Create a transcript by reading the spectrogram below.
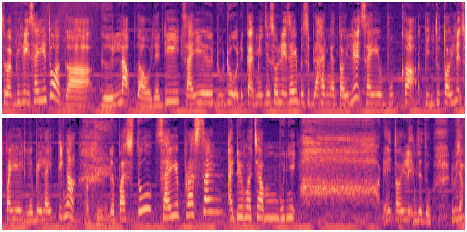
Sebab bilik saya tu agak Gelap tau. Jadi Saya duduk dekat meja solit saya Bersebelahan dengan toilet. Saya buka pintu toilet Supaya lebih lighting lah. Okey. Lepas tu Saya perasan Ada macam bunyi Dari toilet macam tu Dia macam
